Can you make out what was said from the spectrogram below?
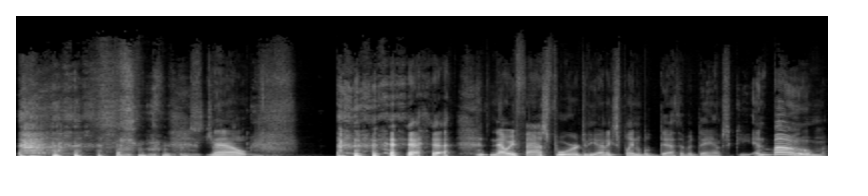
Now, now we fast forward to the unexplainable death of Adamski, and boom!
